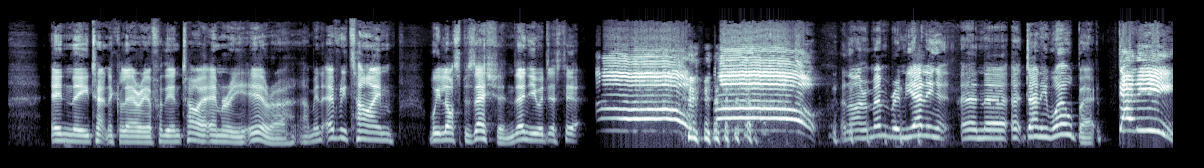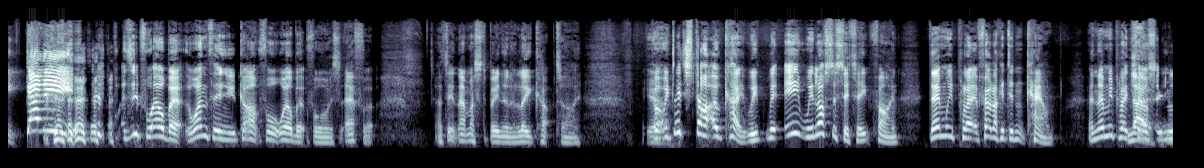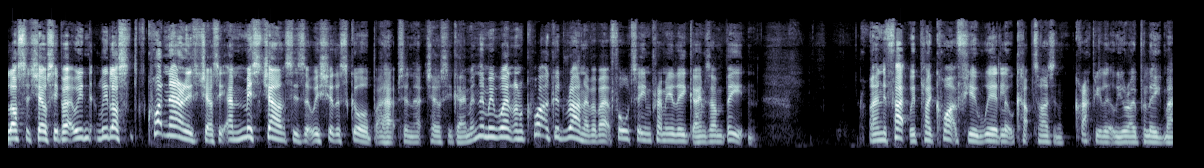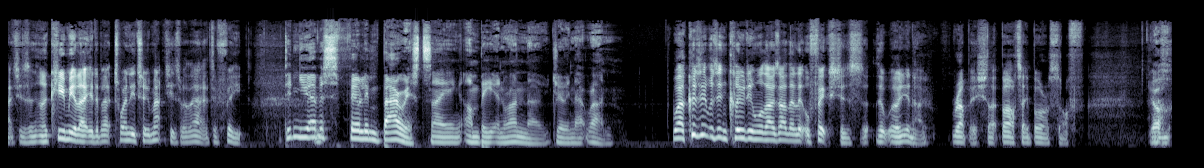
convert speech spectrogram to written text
in the technical area for the entire Emery era. I mean, every time we lost possession, then you would just hear, "Oh, oh!" and I remember him yelling at and, uh, at Danny Welbeck, "Danny, Danny!" as, if, as if Welbeck. The one thing you can't fault Welbeck for is effort. I think that must have been in a League Cup tie. But we did start okay. We we we lost to City, fine. Then we played. It felt like it didn't count. And then we played No. Chelsea and lost to Chelsea, but we we lost quite narrowly to Chelsea and missed chances that we should have scored perhaps in that Chelsea game. And then we went on quite a good run of about 14 Premier League games unbeaten. And in fact, we played quite a few weird little cup ties and crappy little Europa League matches and accumulated about 22 matches without a defeat. Didn't you ever feel embarrassed saying unbeaten run, though, during that run? Well, because it was including all those other little fixtures that, that were, you know, rubbish, like Bate Borisov. Um,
